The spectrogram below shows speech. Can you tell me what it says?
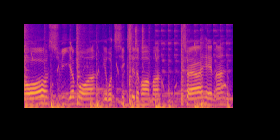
Hårde svigermor, erotik-sætterommer, tørre hænder,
